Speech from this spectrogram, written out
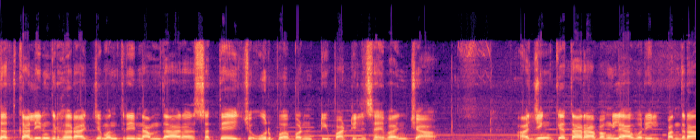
तत्कालीन गृहराज्यमंत्री नामदार सतेज उर्फ बंटी पाटील साहेबांच्या अजिंक्य तारा बंगल्यावरील पंधरा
